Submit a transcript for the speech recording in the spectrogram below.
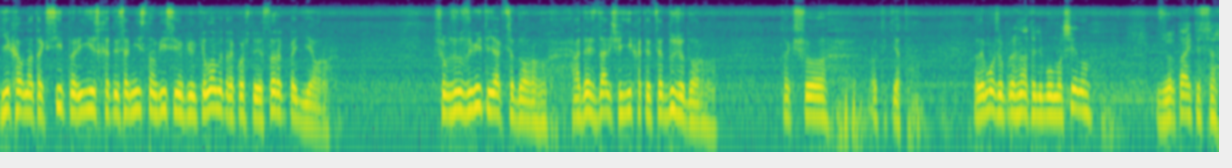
їхав на таксі, переїхатися містом 8,5 кілометра коштує 45 євро. Щоб зрозуміти, як це дорого. А десь далі їхати це дуже дорого. Так що отаке то. Але можу пригнати любу машину, звертайтеся.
